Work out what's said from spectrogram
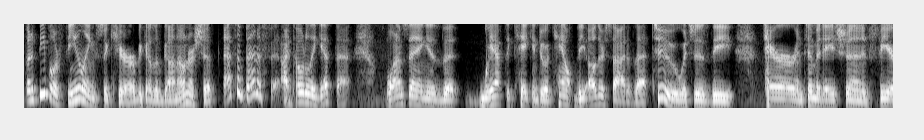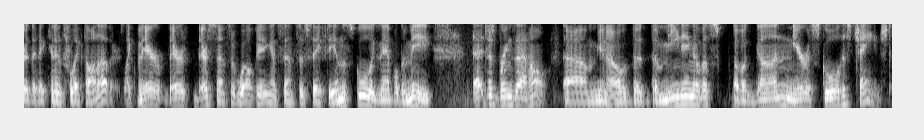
But if people are feeling secure because of gun ownership, that's a benefit. I totally get that. What I'm saying is that we have to take into account the other side of that too, which is the terror, intimidation, and fear that it can inflict on others, like their their their sense of well being and sense of safety. And the school example to me, that just brings that home. Um, you know, the the meaning of a of a gun near a school has changed,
